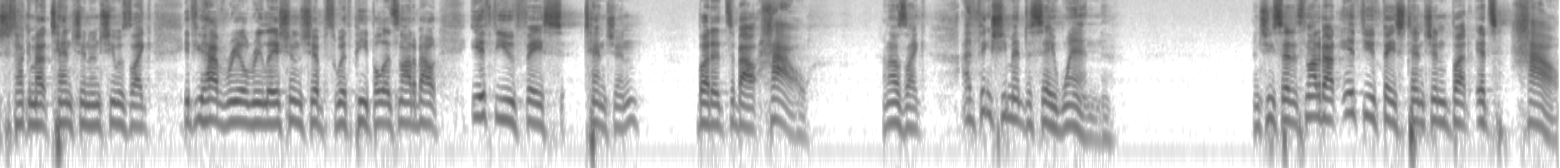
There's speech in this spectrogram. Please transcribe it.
she's talking about tension and she was like, if you have real relationships with people, it's not about if you face tension, but it's about how. And I was like, I think she meant to say when. And she said, It's not about if you face tension, but it's how.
